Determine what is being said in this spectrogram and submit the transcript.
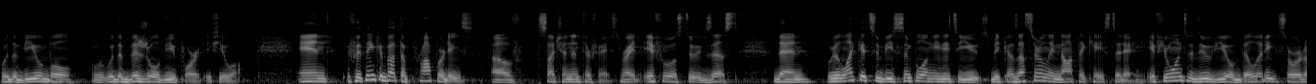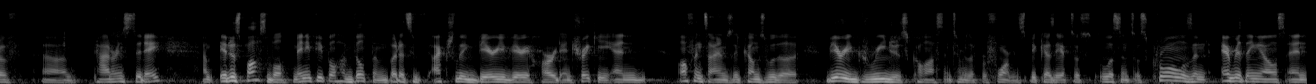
with a viewable, with a visual viewport, if you will. And if we think about the properties of such an interface, right, if it was to exist, then we would like it to be simple and easy to use, because that's certainly not the case today. If you want to do viewability sort of um, patterns today, um, it is possible. Many people have built them, but it's actually very, very hard and tricky. And oftentimes it comes with a very egregious cost in terms of performance because you have to listen to scrolls and everything else. And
